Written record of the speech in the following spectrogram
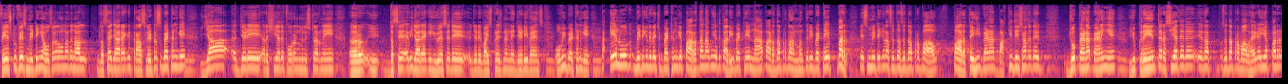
ਫੇਸ ਟੂ ਫੇਸ ਮੀਟਿੰਗ ਹੈ, ਹੋ ਸਕਦਾ ਉਹਨਾਂ ਦੇ ਨਾਲ ਦੱਸਿਆ ਜਾ ਰਿਹਾ ਕਿ ਟਰਾਂਸਲੇਟਰਸ ਬੈਠਣਗੇ ਜਾਂ ਜਿਹੜੇ ਰਸ਼ੀਆ ਦੇ ਫੋਰਨ ਮਿਨਿਸਟਰ ਨੇ ਦੱਸਿਆ ਇਹ ਵੀ ਜਾ ਰਿਹਾ ਕਿ ਯੂਐਸਏ ਦੇ ਜਿਹੜੇ ਵਾਈਸ ਪ੍ਰੈਜ਼ੀਡੈਂਟ ਨੇ ਜੇਡੀ ਵੈਂਸ ਉਹ ਵੀ ਬੈਠਣਗੇ। ਤਾਂ ਇਹ ਲੋਕ ਮੀਟਿੰਗ ਦੇ ਵਿੱਚ ਬੈਠਣਗੇ। ਭਾਰਤ ਦਾ ਨਾ ਕੋਈ ਅਧਿਕਾਰੀ ਬੈਠੇ, ਨਾ ਭਾਰਤ ਦਾ ਪ੍ਰਧਾਨ ਮੰਤਰੀ ਬੈਠੇ, ਪਰ ਇਸ ਮੀਟਿੰਗ ਦਾ ਸਿੱਧਾ ਸਿੱਧਾ ਪ੍ਰਭਾਵ ਭਾਰਤ ਤੇ ਹੀ ਪੈਣਾ ਬਾਕੀ ਦੇਸ਼ਾਂ ਤੇ ਤੇ ਜੋ ਪੈਣਾ ਪੈਣਾ ਹੀ ਹੈ। ਯੂਕਰੇਨ ਤੇ ਰਸ਼ੀਆ ਤੇ ਤੇ ਇਹਦਾ ਸਿੱਧਾ ਪ੍ਰਭਾਵ ਹੈਗਾ ਹੀ ਆ ਪਰ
